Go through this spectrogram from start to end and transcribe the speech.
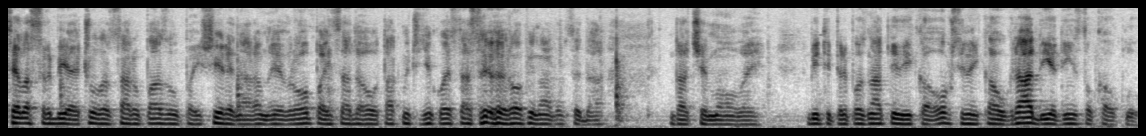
cela Srbija je čula Staru Pazovu, pa i šire, naravno i Evropa i sada ovo takmičenje koje stastaje u Evropi, nadam se da, da ćemo ovaj, biti prepoznatljivi kao opština i kao grad i jedinstvo kao klub.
